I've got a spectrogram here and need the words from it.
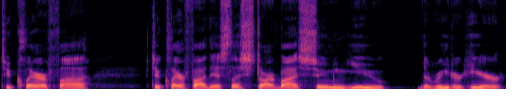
To clarify, to clarify this, let's start by assuming you, the reader here,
